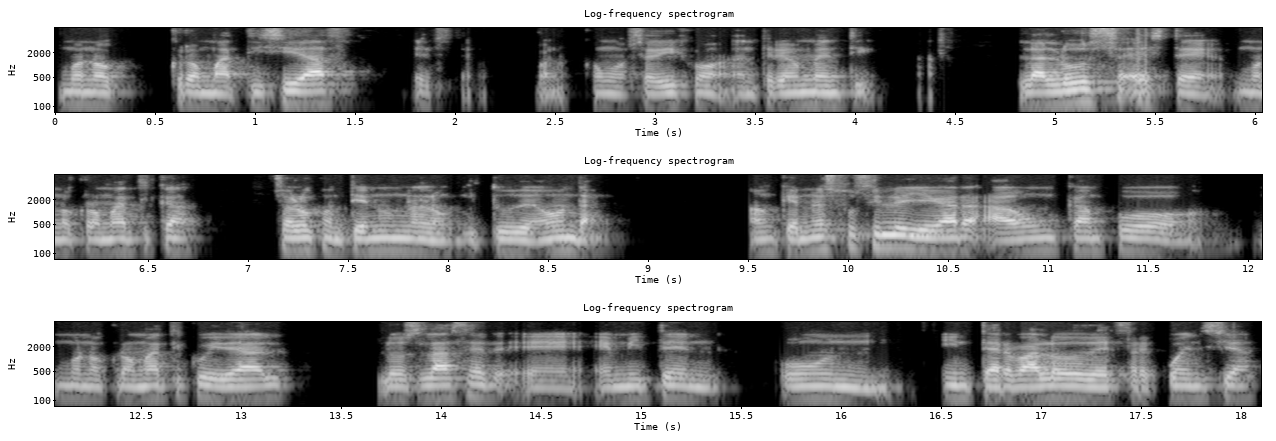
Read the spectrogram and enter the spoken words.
monocromaticidad, este, bueno, como se dijo anteriormente, la luz este, monocromática solo contiene una longitud de onda. Aunque no es posible llegar a un campo monocromático ideal, los láser eh, emiten un intervalo de frecuencia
